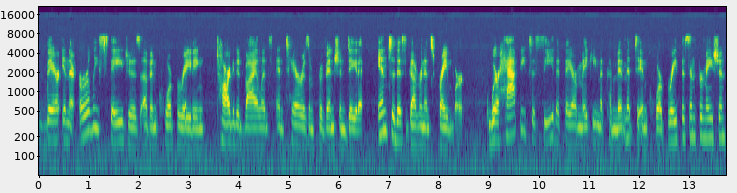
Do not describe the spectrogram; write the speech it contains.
they're in the early stages of incorporating targeted violence and terrorism prevention data into this governance framework. We're happy to see that they are making the commitment to incorporate this information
